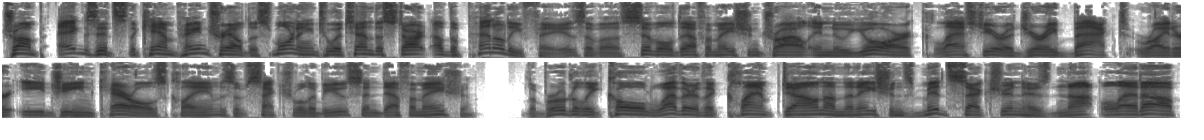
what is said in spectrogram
Trump exits the campaign trail this morning to attend the start of the penalty phase of a civil defamation trial in New York. Last year, a jury backed writer E. Jean Carroll's claims of sexual abuse and defamation. The brutally cold weather that clamped down on the nation's midsection has not let up,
